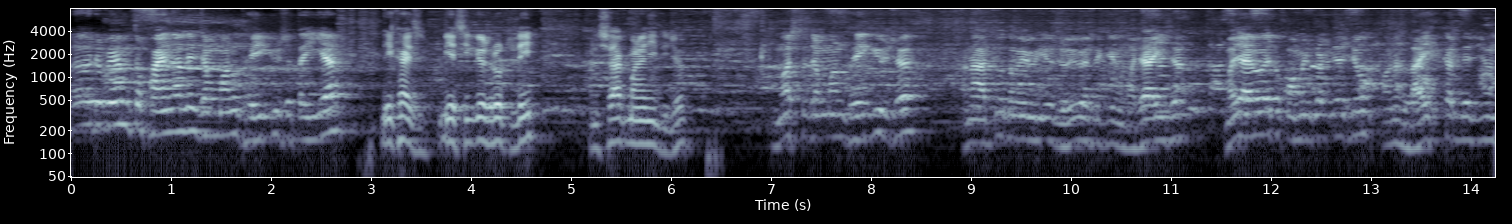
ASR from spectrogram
હેલો યુટ્યુબ એમ તો ફાઇનલી જમવાનું થઈ ગયું છે તૈયાર. દેખાય છે. બેસી ગયો છે રોટલી અને શાક બનાવી દીધું છે. મસ્ત જમવાનું થઈ ગયું છે. અને આટલું તમે વીડિયો જોયું હશે કે મજા આવી છે. મજા આવી હોય તો કોમેન્ટ કરી દેજો અને લાઈક કરી દેજો અને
